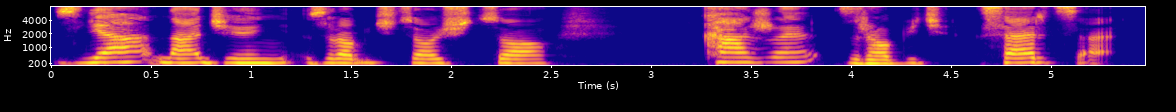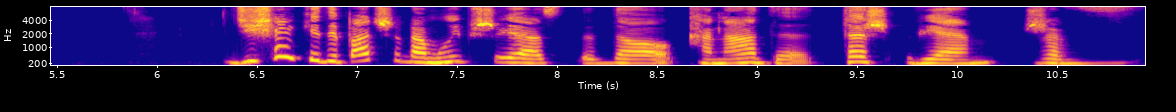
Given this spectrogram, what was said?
z dnia na dzień zrobić coś, co każe zrobić serce. Dzisiaj, kiedy patrzę na mój przyjazd do Kanady, też wiem, że w,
